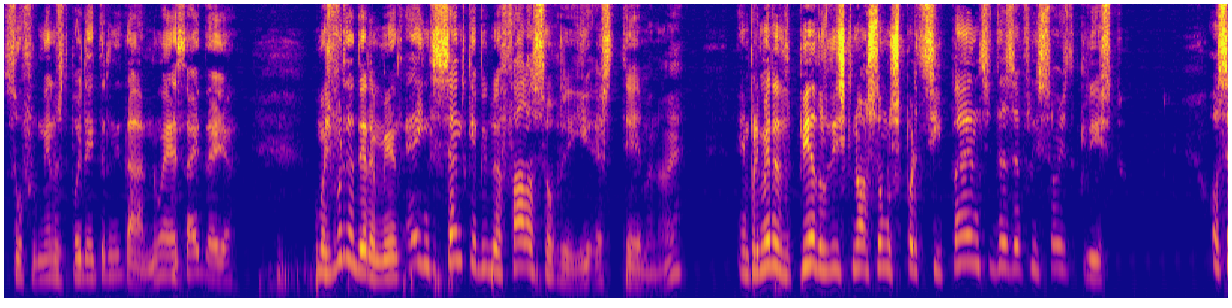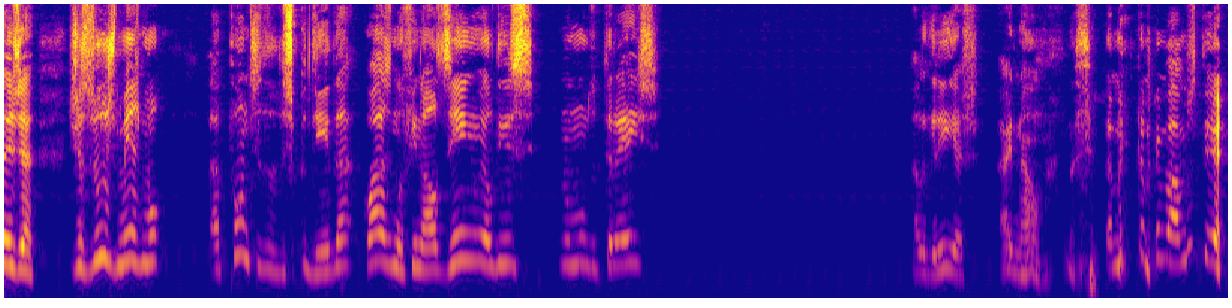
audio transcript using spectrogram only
sofro menos depois da eternidade. Não é essa a ideia. Mas verdadeiramente é interessante que a Bíblia fala sobre este tema, não é? Em 1 de Pedro diz que nós somos participantes das aflições de Cristo. Ou seja, Jesus mesmo a ponto de despedida, quase no finalzinho, ele diz no mundo tereis alegrias. Ai não, também, também vamos ter.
